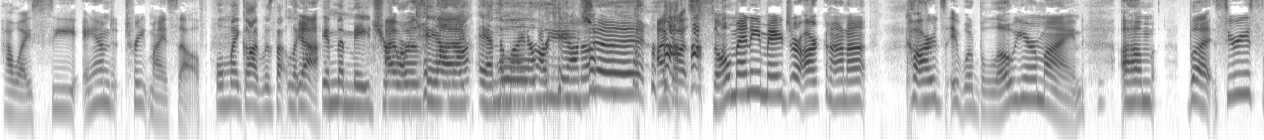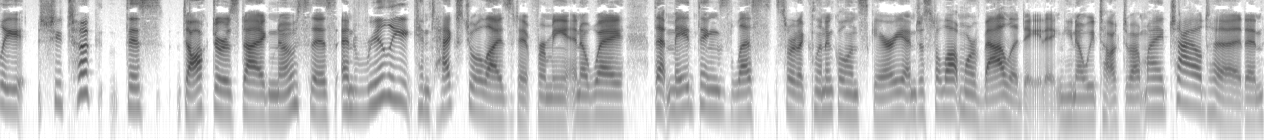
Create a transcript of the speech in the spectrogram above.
how I see and treat myself. Oh my God, was that like Yeah. in the major I was arcana like, and the minor arcana? shit." I got so many major arcana cards, it would blow your mind. Um, but seriously, she took this doctor's diagnosis and really contextualized it for me in a way that made things less sort of clinical and scary and just a lot more validating. You know, we talked about my childhood and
